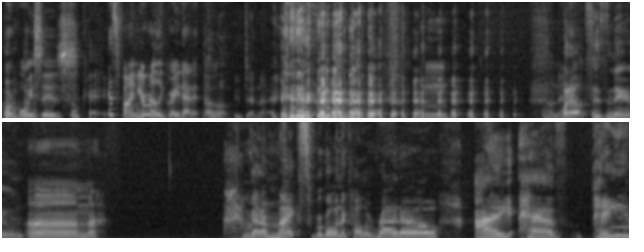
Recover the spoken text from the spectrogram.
or voices. It's okay. It's fine. You're really great at it, though. I love you, Jenna. Mm. Oh, no. What else is new? Um, I We got our mics. We're going to Colorado. I have pain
